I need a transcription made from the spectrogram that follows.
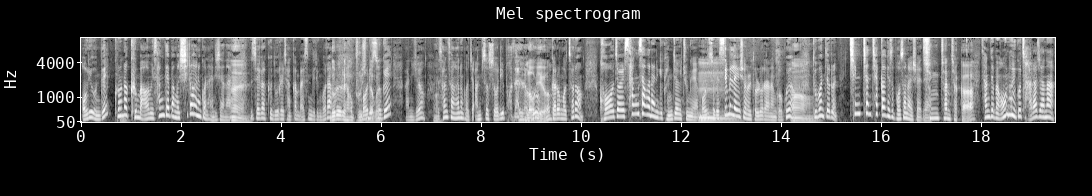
어려운데 그러나 그 마음이 상대방을 싫어하는 건 아니잖아요. 네. 제가 그 노래를 잠깐 말씀드린 거라 노래를 잠깐 부르신다고요? 머릿속에 아니죠. 어. 상상하는 거죠. I'm so sorry but I love 그런 것처럼 거절 상상을 하는 게 굉장히 중요해요. 머릿속에 음. 시뮬레이션을 돌려라는 거고요. 어. 어. 두 번째로는 칭찬 착각에서 벗어나셔야 돼요. 칭찬 착각. 상대방, 어, 너 이거 잘하잖아.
